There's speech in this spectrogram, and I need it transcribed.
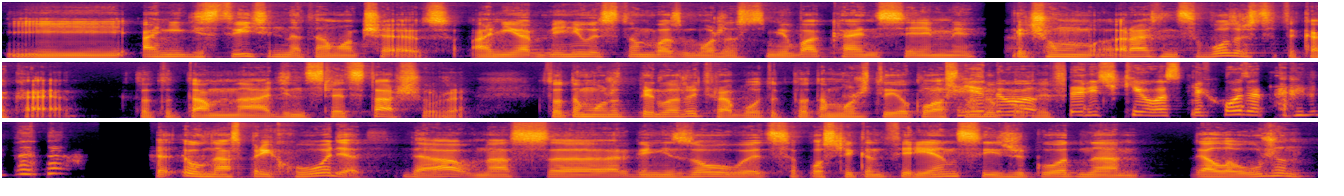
и они действительно там общаются. Они обмениваются там возможностями, вакансиями. Причем разница в возрасте-то какая? Кто-то там на 11 лет старше уже. Кто-то может предложить работу, кто-то может ее классно Я выполнить. Думаю, старички у вас приходят. У нас приходят, да, у нас э, организовывается после конференции ежегодно гала-ужин,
